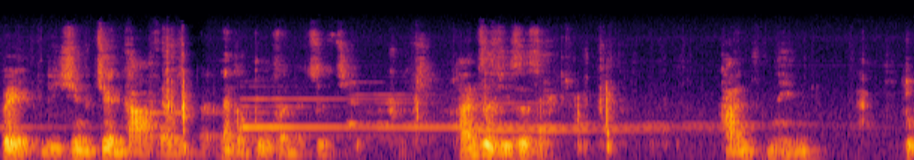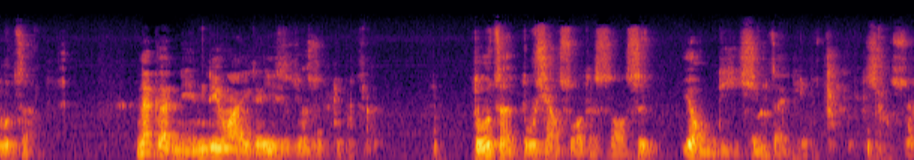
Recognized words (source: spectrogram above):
被理性践踏的那个部分的自己。谈自己是谁？谈您，读者。那个您，另外一个意思就是读者。读者读小说的时候，是用理性在读小说。”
